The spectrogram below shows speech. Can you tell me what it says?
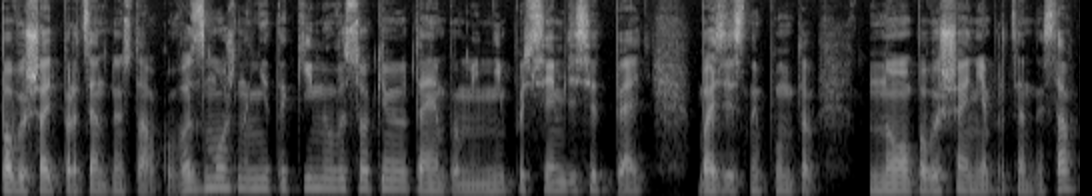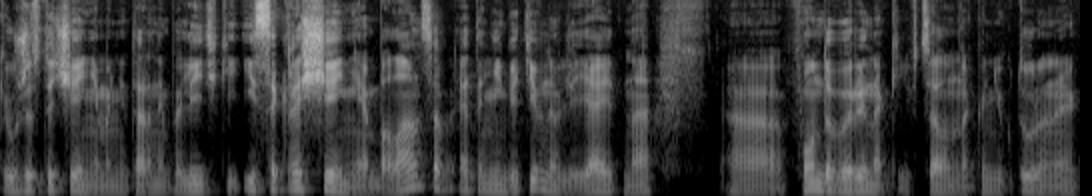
повышать процентную ставку. Возможно, не такими высокими темпами, не по 75 базисных пунктов, но повышение процентной ставки, ужесточение монетарной политики и сокращение балансов, это негативно влияет на э, фондовый рынок и в целом на конъюнктуру, на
